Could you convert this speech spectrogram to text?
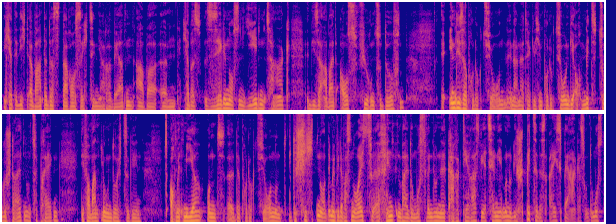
Ich hätte nicht erwartet, dass daraus 16 Jahre werden, aber ähm, ich habe es sehr genossen, jeden Tag diese Arbeit ausführen zu dürfen äh, in dieser Produktion, in einer täglichen Produktion, die auch mit zu gestalten und zu prägen, die Verwandlungen durchzugehen auch mit mir und äh, der Produktion und die Geschichten und immer wieder was Neues zu erfinden, weil du musst, wenn du eine Charaktere hast, wir erzählen hier immer nur die Spitze des Eisberges und du musst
